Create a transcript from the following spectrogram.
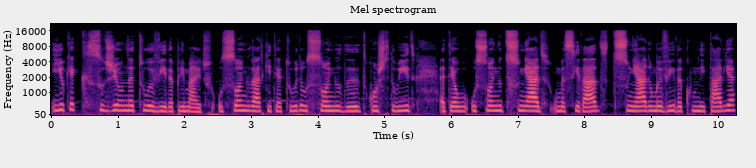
E o que é que surgiu na tua vida primeiro? O sonho da arquitetura, o sonho de, de construir, até o, o sonho de sonhar uma cidade, de sonhar uma vida comunitária?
